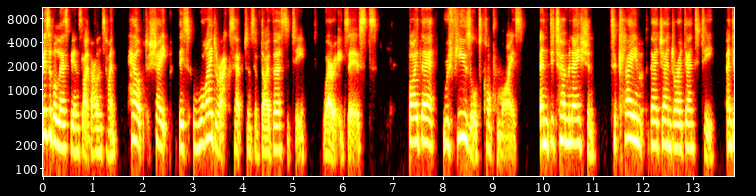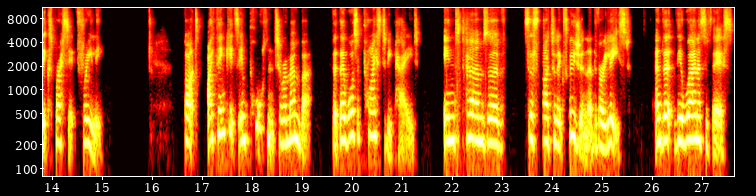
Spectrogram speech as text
Visible lesbians like Valentine helped shape this wider acceptance of diversity where it exists by their refusal to compromise and determination to claim their gender identity and express it freely. But I think it's important to remember that there was a price to be paid in terms of societal exclusion at the very least, and that the awareness of this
